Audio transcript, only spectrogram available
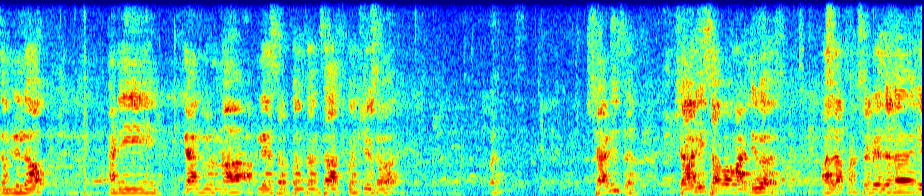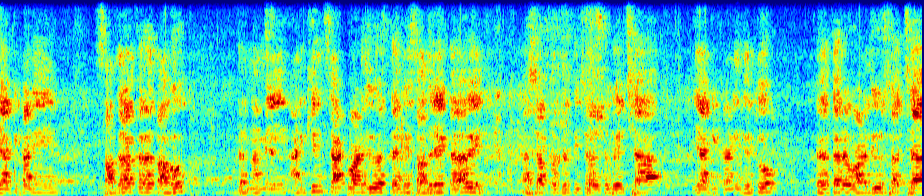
जमलेलो आहोत. आणि त्याचबरोबर आपल्या सरपंचांचा आज पंचवीसावा चाळीस चाळीसावा वाढदिवस. आज आपण सगळेजण या ठिकाणी साजरा करत आहोत. त्यांना मी आणखीन साठ वाढदिवस त्यांनी साजरे करावे अशा पद्धतीच्या शुभेच्छा या ठिकाणी देतो. खरं तर वाढदिवसाच्या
